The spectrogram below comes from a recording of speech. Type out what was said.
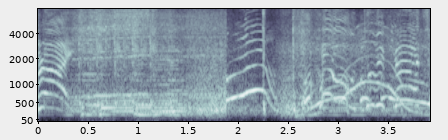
ট্রাই তুমি পেরেছ!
